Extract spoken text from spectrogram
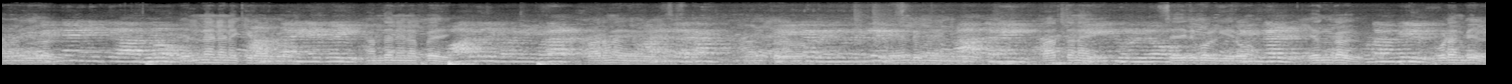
அவர்கள் என்ன நினைக்கிறார்களோ அந்த நினைப்பை பரம வேண்டும் என்று பிரார்த்தனை செய்து கொள்கிறோம். எங்கள் உடம்பில்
